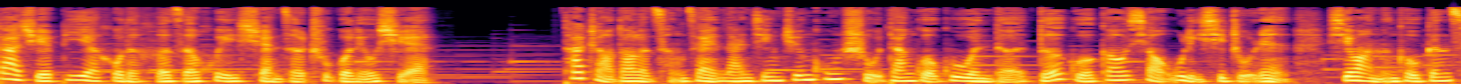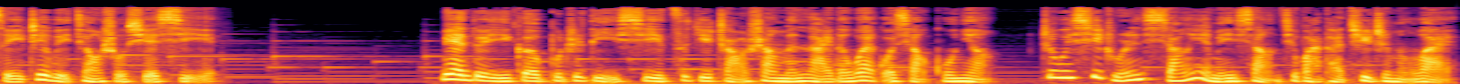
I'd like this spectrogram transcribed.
大学毕业后的何泽慧选择出国留学。他找到了曾在南京军工署当过顾问的德国高校物理系主任，希望能够跟随这位教授学习。面对一个不知底细、自己找上门来的外国小姑娘，这位系主任想也没想就把她拒之门外。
